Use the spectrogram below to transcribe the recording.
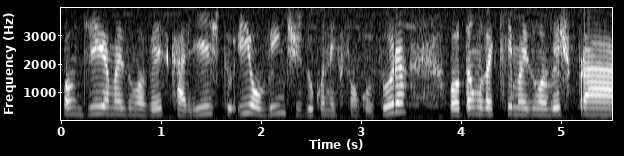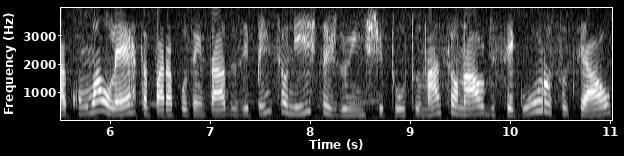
Bom dia mais uma vez, Calixto e ouvintes do Conexão Cultura. Voltamos aqui mais uma vez pra, com um alerta para aposentados e pensionistas do Instituto Nacional de Seguro Social,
